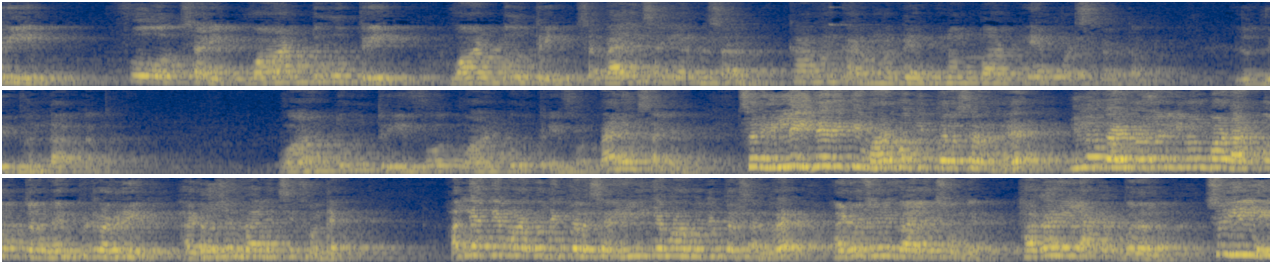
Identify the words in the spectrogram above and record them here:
three four sorry one two three one two three sir balance ಆಗಿಲ್ಲ ಅಂದ್ರೆ ಸರ್ ಕಾರ್ಬನ್ ಕಾರ್ಬನ್ ಮಧ್ಯೆ ಇನ್ನೊಂದು ಬಾಂಡ್ ಏರ್ಪಡಿಸ್ಕೊಳ್ತವೆ ಇದು ದ್ವಿಬಂಧ ಆಗ್ತದೆ. One two three four one two three four balance ಆಗಿದೆ. ಸರ್ ಇಲ್ಲಿ ಇದೇ ರೀತಿ ಮಾಡ್ಬೋದಿತ್ತಲ್ಲ ಸರ್ ಅಂದ್ರೆ ಇನ್ನೊಂದು ಹೈಡ್ರೋಜನ್ ಇನ್ನೊಂದು ಬಾಂಡ್ ಹಾಕ್ಬೋದಿತ್ತಲ್ಲ ನೆನ್ಪಿಟ್ಕೊಳ್ರಿ ಹೈಡ್ರೋಜನ್ ಬ್ಯಾಲೆನ್ಸ್ ಇಸ್ ಒಂದೇ. ಅಲ್ಲಿ ಹಂಗೆ ಮಾಡ್ಬೋದಿತ್ತಲ್ಲ ಸರ್ ಇಲ್ಲಿ ಹಿಂಗೆ ಮಾಡ್ಬೋದಿತ್ತಲ್ಲ ಸರ್ ಅಂದ್ರೆ ಹೈಡ್ರೋಜನ್ ಬ್ಯಾಲೆನ್ಸ್ ಒಂದೇ. ಹಾಗಾಗಿ ಇಲ್ಲಿ ಹಾಕಕ್ ಬರಲ್ಲ. ಸೊ ಇಲ್ಲಿ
